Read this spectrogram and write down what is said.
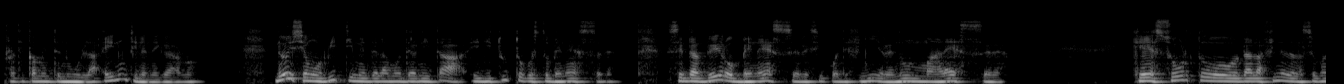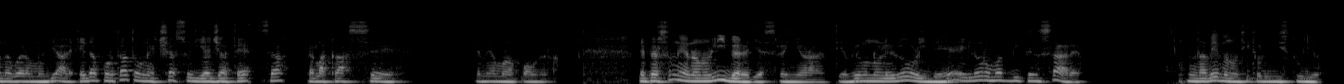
praticamente nulla. È inutile negarlo. Noi siamo vittime della modernità e di tutto questo benessere. Se davvero benessere si può definire, non malessere, che è sorto dalla fine della seconda guerra mondiale ed ha portato a un eccesso di agiatezza per la classe, chiamiamola povera. Le persone erano libere di essere ignoranti, avevano le loro idee e il loro modo di pensare. Non avevano titoli di studio,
